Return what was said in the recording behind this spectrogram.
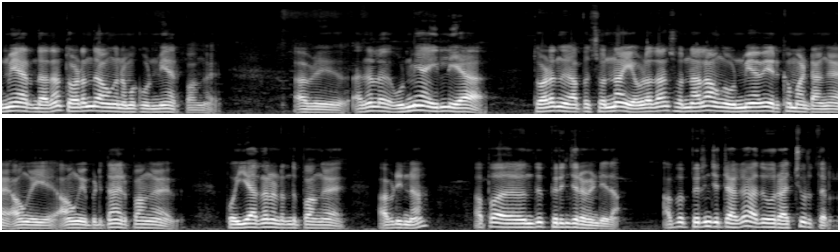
உண்மையாக இருந்தால் தான் தொடர்ந்து அவங்க நமக்கு உண்மையாக இருப்பாங்க. அப்படி அதனால் உண்மையாக இல்லையா? தொடர்ந்து அப்போ சொன்னால் எவ்வளோ தான் சொன்னாலும் அவங்க உண்மையாகவே இருக்க மாட்டாங்க. அவங்க அவங்க இப்படி தான் இருப்பாங்க. பொய்யாக தான் நடந்துப்பாங்க. அப்படின்னா அப்போ அது வந்து பிரிஞ்சிட வேண்டியதான் அப்போ பிரிஞ்சிட்டாக்க அது ஒரு அச்சுறுத்தல்.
